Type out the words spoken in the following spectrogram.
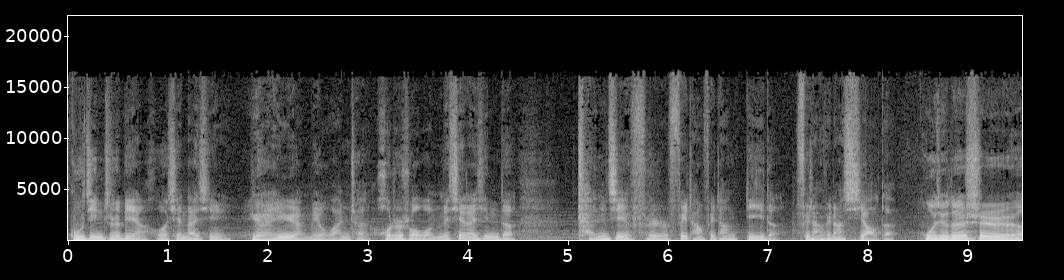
古今之变和现代性远远没有完成，或者说我们的现代性的成绩是非常非常低的，非常非常小的。我觉得是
